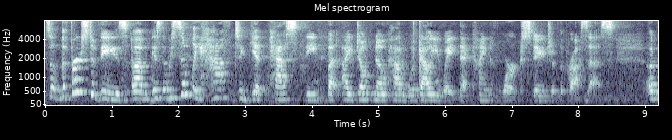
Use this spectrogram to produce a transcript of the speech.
So the first of these um, is that we simply have to get past the but I don't know how to evaluate that kind of work stage of the process. Uh,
